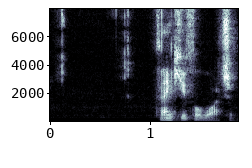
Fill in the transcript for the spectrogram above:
Thank you for watching.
